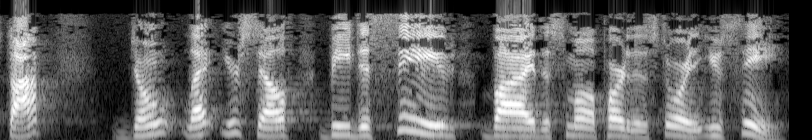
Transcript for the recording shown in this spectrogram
stop. Don't let yourself be deceived by the small part of the story that you see.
